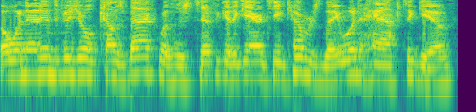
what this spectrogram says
But when that individual comes back with a certificate of guaranteed coverage, they would have to give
